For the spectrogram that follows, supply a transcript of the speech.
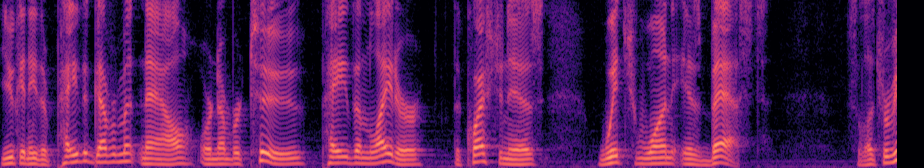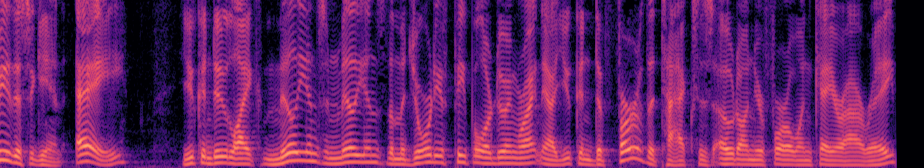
you can either pay the government now, or number two, pay them later. The question is, which one is best? So let's review this again. A, you can do like millions and millions, the majority of people are doing right now. You can defer the taxes owed on your 401k or IRA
